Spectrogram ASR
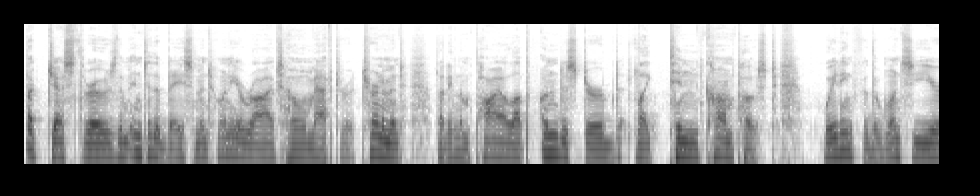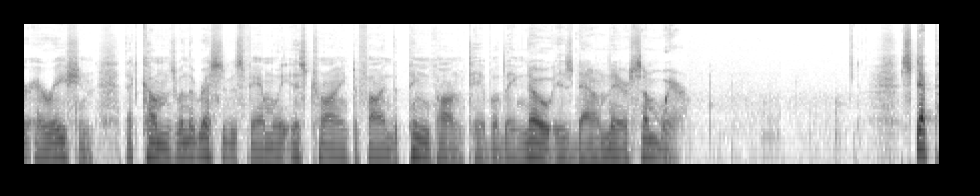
but just throws them into the basement when he arrives home after a tournament, letting them pile up undisturbed like tin compost, waiting for the once a year aeration that comes when the rest of his family is trying to find the ping pong table they know is down there somewhere. Step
